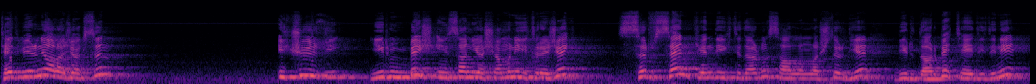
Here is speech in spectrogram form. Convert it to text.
tedbirini alacaksın. 225 insan yaşamını yitirecek, sırf sen kendi iktidarını sağlamlaştır diye bir darbe tehdidini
